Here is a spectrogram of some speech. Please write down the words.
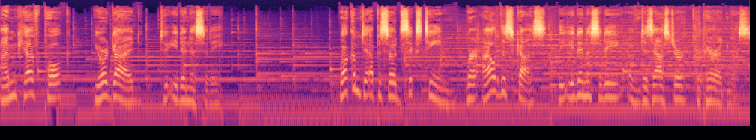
I'm Kev Polk, your guide to Edenicity. Welcome to episode 16, where I'll discuss the Edenicity of disaster preparedness.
